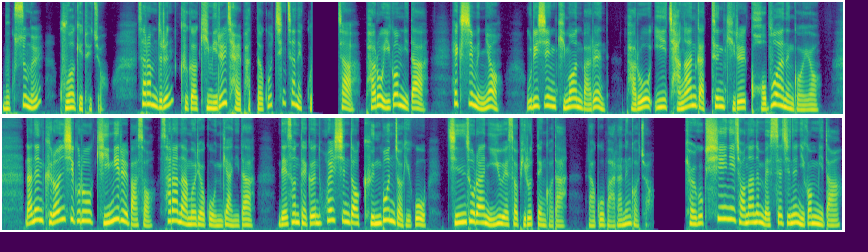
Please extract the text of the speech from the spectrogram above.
목숨을 구하게 되죠. 사람들은 그가 기미를 잘 봤다고 칭찬했고요. 자, 바로 이겁니다. 핵심은요. 우리 신 김원발은 바로 이 장안 같은 길을 거부하는 거예요. 나는 그런 식으로 기미를 봐서 살아남으려고 온 게 아니다. 내 선택은 훨씬 더 근본적이고 진솔한 이유에서 비롯된 거다. 라고 말하는 거죠. 결국 시인이 전하는 메시지는 이겁니다.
